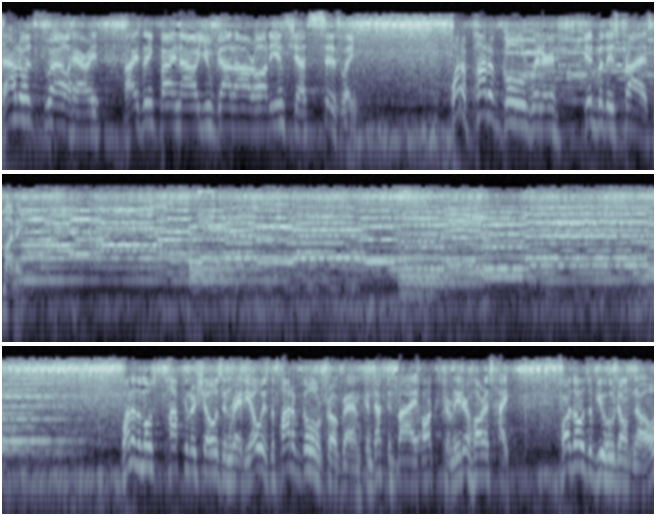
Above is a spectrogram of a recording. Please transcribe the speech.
That was swell, Harry. I think by now you've got our audience just sizzling. What a pot of gold winner did with his prize money. One of the most popular shows in radio is the Pot of Gold program conducted by orchestra leader Horace Heidt. For those of you who don't know,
